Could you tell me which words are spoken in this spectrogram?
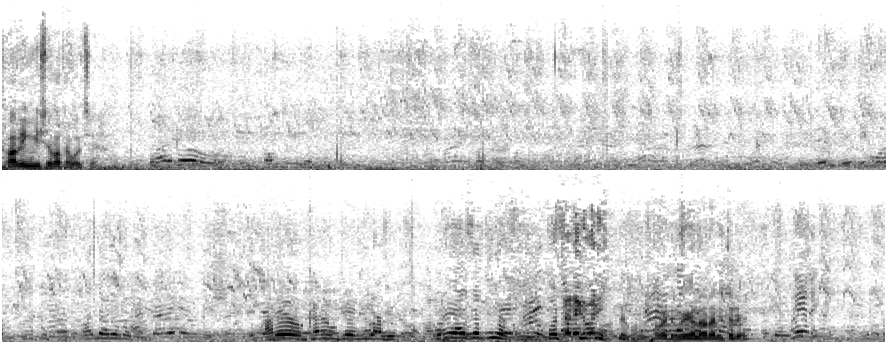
সব ইংলিশে কথা বলছে। দেখুন সবাই ঢুকে গেল ওরা ভিতরে এগুলো মনে হয় ইয়ে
